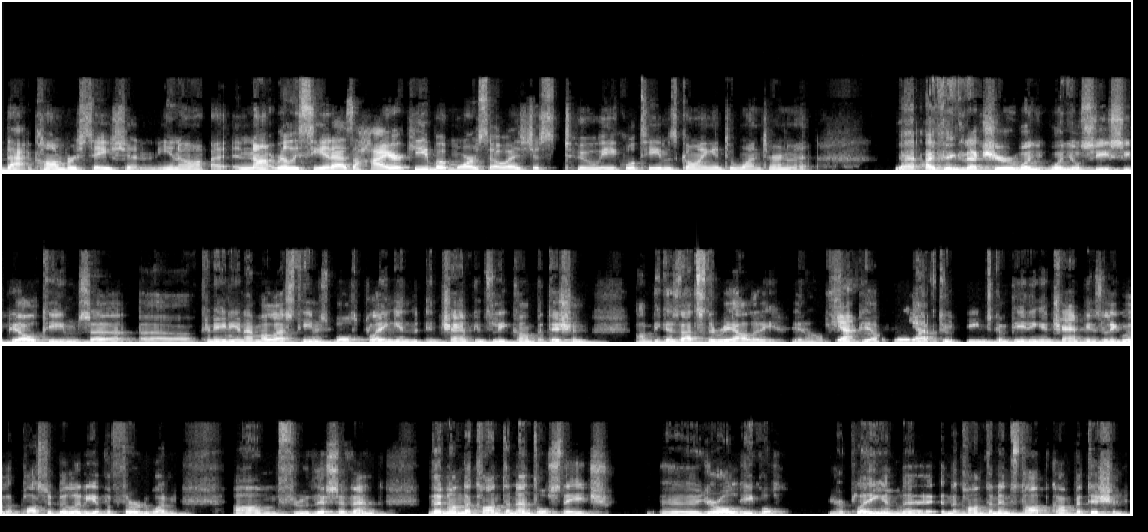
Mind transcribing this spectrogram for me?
that conversation? You know, not really see it as a hierarchy, but more so as just two equal teams going into one tournament. Yeah, I think next year when when you'll see CPL teams, uh, uh, Canadian MLS teams, both playing in, in Champions League competition, um, because that's the reality. You know, CPL will yeah. have two teams competing in Champions League with a possibility of a third one um, through this event. Then on the continental stage, uh, you're all equal. You're playing mm-hmm. in the in the continent's top competition.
